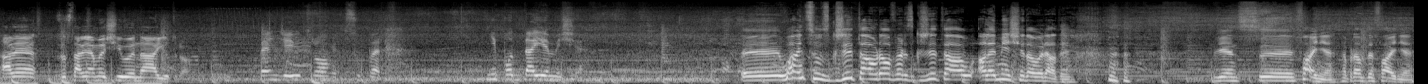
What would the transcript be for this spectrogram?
ale zostawiamy siły na jutro. Będzie jutro super. Nie poddajemy się. Yy, łańcuch zgrzytał, rower zgrzytał, ale mięśnie dały rady. Więc yy, fajnie, naprawdę fajnie.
